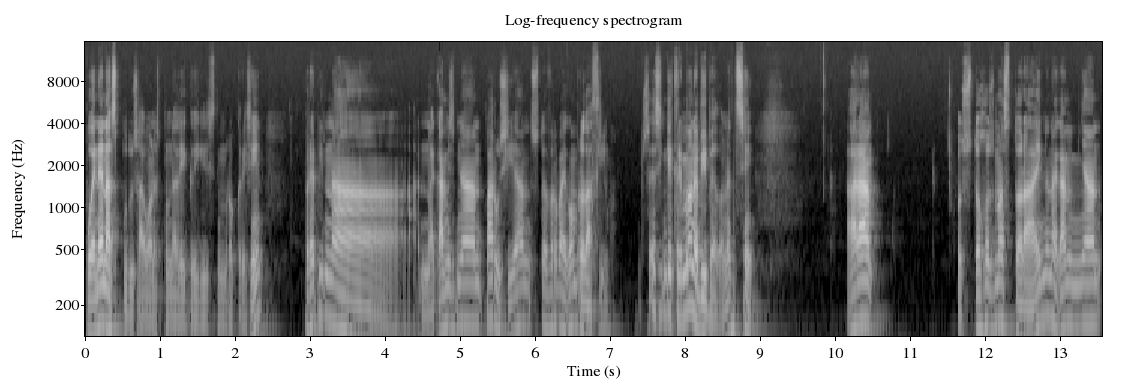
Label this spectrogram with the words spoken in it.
που είναι ένας από τους αγώνες που να διεκδικήσεις την πρόκριση πρέπει να, να κάνεις μια παρουσία στο Ευρωπαϊκό Πρωτάθλημα σε συγκεκριμένο επίπεδο, έτσι. Άρα ο στόχος μας τώρα είναι να κάνει μια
